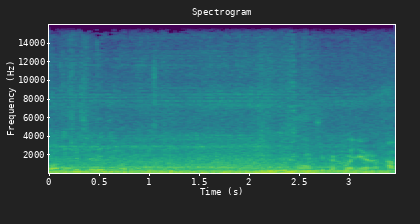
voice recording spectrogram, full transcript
Вот еще ширины можно. Ну, он же как валера. А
